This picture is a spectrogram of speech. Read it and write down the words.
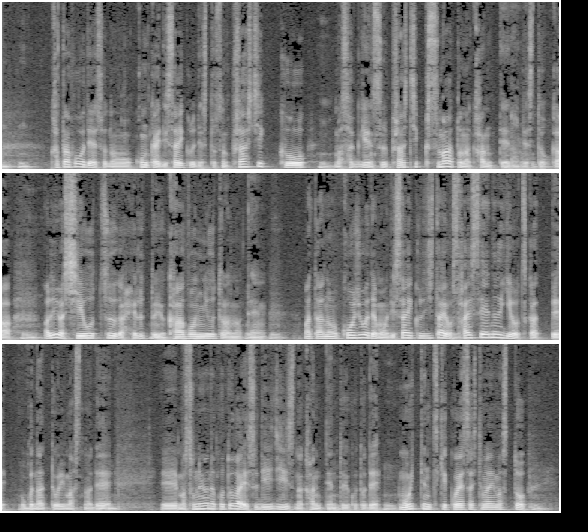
片方でその今回リサイクルですとそのプラスチックをまあ削減するプラスチックスマートな観点ですとか、あるいは CO2 が減るというカーボンニュートラルの点、またあの工場でもリサイクル自体を再生エネルギーを使って行っておりますので、えーまあ、そのようなことが SDGs の観点ということで、もう一点付け加えさせてもらいますと、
